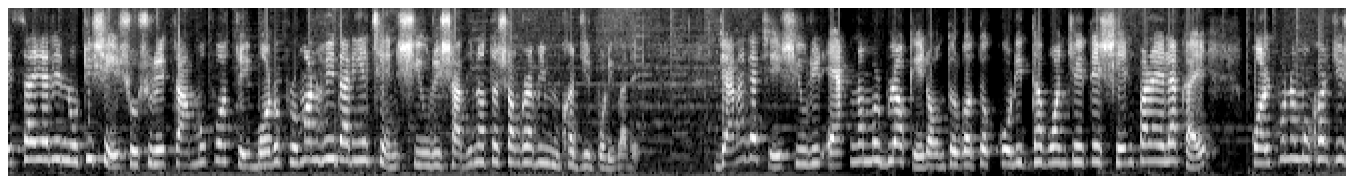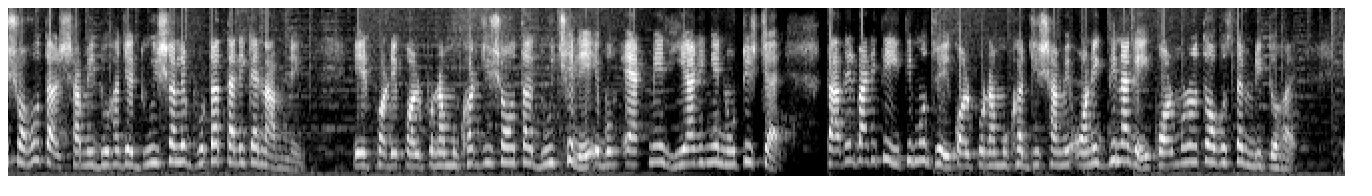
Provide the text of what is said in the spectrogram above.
SIR এর নোটিশে শ্বশুরের ত্রাম্যপত্রে বড় প্রমাণ হয়ে দাঁড়িয়েছেন সিউড়ির স্বাধীনতা সংগ্রামী মুখার্জির পরিবারে। জানা গেছে, সিউড়ির এক নম্বর ব্লকের অন্তর্গত করিদ্ধা পঞ্চায়েতের সেনপাড়া এলাকায় কল্পনা মুখার্জি সহ তার স্বামী দু হাজার দুই সালে ভোটার তালিকায় নাম নেই। এর ফলে কল্পনা মুখার্জি সহ তার দুই ছেলে এবং এক মেয়ের হিয়ারিং এর নোটিশ যায়। তাদের বাড়িতে ইতিমধ্যেই কল্পনা মুখার্জির স্বামী অনেকদিন আগেই কর্মরত অবস্থায় মৃত হয়।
